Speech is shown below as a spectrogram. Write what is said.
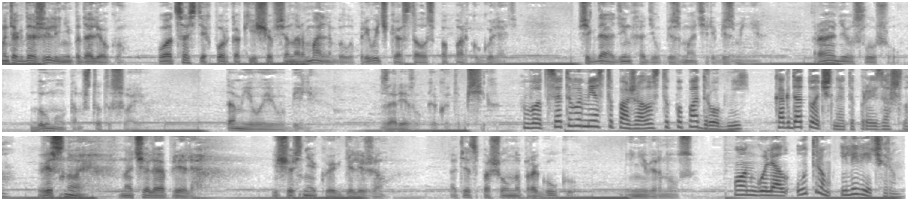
Мы тогда жили неподалеку. У отца с тех пор, как еще все нормально было, привычка осталась по парку гулять. Всегда один ходил без матери, без меня. Радио слушал, Думал там что-то свое. Там его и убили. Зарезал какой-то псих. Вот с этого места, пожалуйста, поподробней. Когда точно это произошло? Весной, в начале апреля. Еще снег кое-где лежал. Отец пошел на прогулку и не вернулся. Он гулял утром или вечером?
